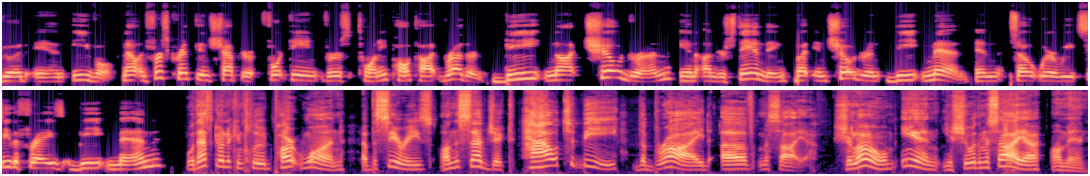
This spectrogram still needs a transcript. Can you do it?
good and evil. Now in 1 Corinthians chapter 14 verse 20, Paul taught, brethren, be not children in understanding, but in children be men. And so where we see the phrase be men, well, that's going to conclude part one of the series on the subject How to Be the Bride of Messiah. Shalom in Yeshua the Messiah. Amen.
